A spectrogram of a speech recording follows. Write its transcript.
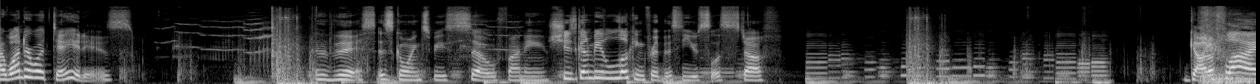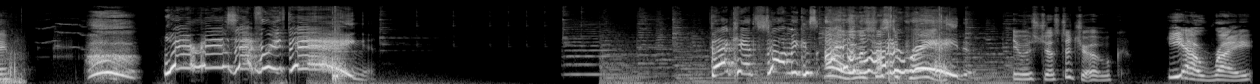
I wonder what day it is. This is going to be so funny. She's gonna be looking for this useless stuff. Gotta fly. Where is everything? That can't stop me because I Oh, it don't was know just how a to prank. read. It was just a joke. Yeah, right.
